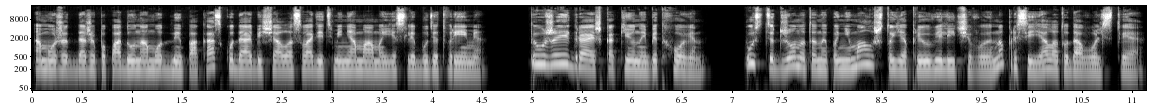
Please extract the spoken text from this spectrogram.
а может, даже попаду на модный показ, куда обещала сводить меня мама, если будет время. Ты уже играешь, как юный Бетховен. Пусть Джонатан и понимал, что я преувеличиваю, но просиял от удовольствия.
